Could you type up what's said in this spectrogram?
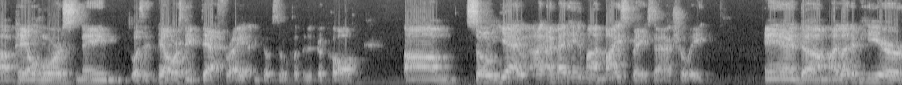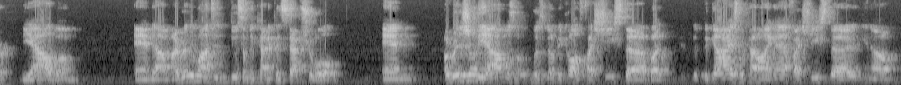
uh, Pale Horse named was it Pale Horse named Death, right? I think that's what they're called. Um, so yeah, I, I met him on MySpace actually, and um, I let him hear the album, and um, I really wanted to do something kind of conceptual. And originally, the album was, was going to be called Fascista, but the, the guys were kind of like, "eh, Fascista," you know.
